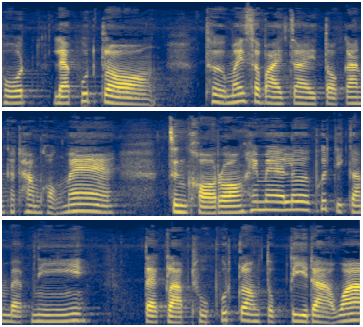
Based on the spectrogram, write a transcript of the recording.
ทศและพุทธกรอง เธอไม่สบายใจต่อการกระทำของแม่ จึงขอร้องให้แม่เลิกพฤติกรรมแบบนี้ แต่กลับถูกพุทธกรองตบตีด่าว่า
